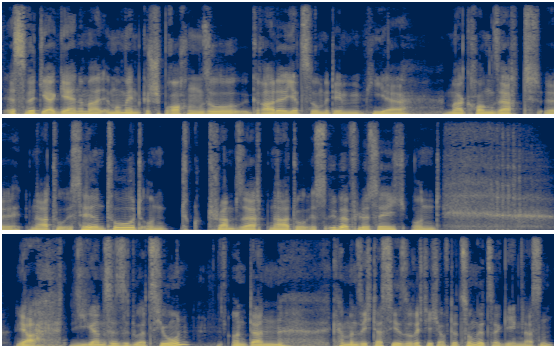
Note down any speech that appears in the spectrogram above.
Es wird ja gerne mal im Moment gesprochen, so gerade jetzt so mit dem hier Macron sagt, äh, NATO ist hirntot und Trump sagt, NATO ist überflüssig und ja, die ganze Situation. Und dann kann man sich das hier so richtig auf der Zunge zergehen lassen.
